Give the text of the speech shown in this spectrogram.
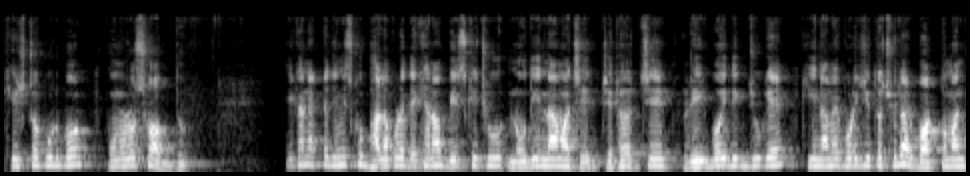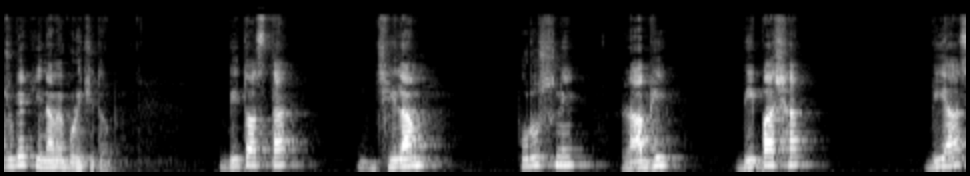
খ্রিস্টপূর্ব পনেরোশো অব্দ এখানে একটা জিনিস খুব ভালো করে দেখে নাও, বেশ কিছু নদীর নাম আছে, যেটা হচ্ছে ঋগ্বৈদিক যুগে কী নামে পরিচিত ছিল আর বর্তমান যুগে কী নামে পরিচিত। বিতস্তা, ঝিলাম পুরুষনি রাভি, বিপাশা, বিয়াস,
